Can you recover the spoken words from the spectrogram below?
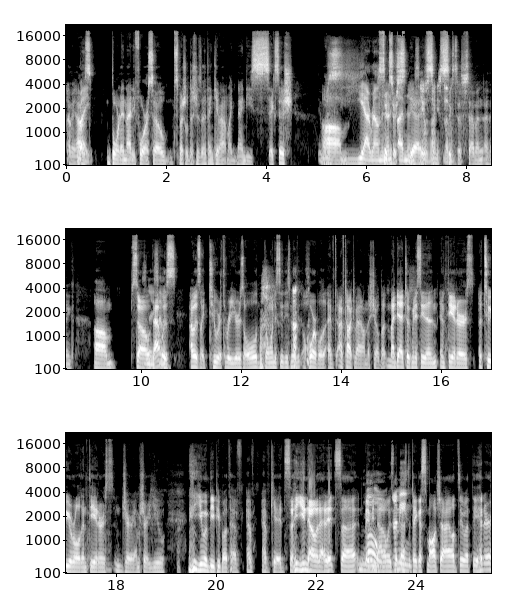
I mean, I was born in 94, so special editions I think came out in like 96 ish. Um, yeah, around the six or 95, s- 96. yeah, It was six, 97. six or seven, I think. Um, so that was I was like two or three years old going to see these movies. Horrible. I've I've talked about it on the show, but my dad took me to see them in theaters. A two year old in theaters. Jerry, I'm sure you, you and BP both have have, have kids, so you know that it's uh, maybe not Whoa, always I the best mean- to take a small child to a theater.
